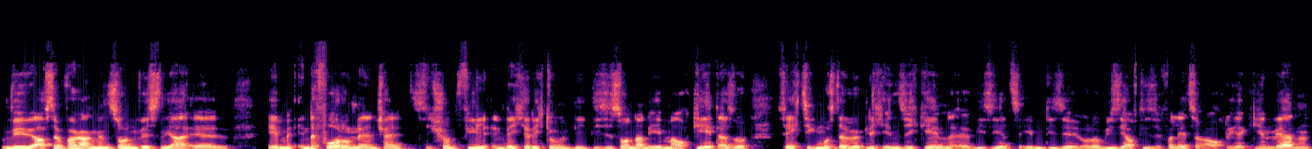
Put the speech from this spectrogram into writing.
Und wie wir aus der vergangenen Saison wissen, ja, äh, eben in der Vorrunde entscheidet sich schon viel, in welche Richtung die, die Saison dann eben auch geht. Also 60 muss da wirklich in sich gehen, äh, wie sie jetzt eben diese oder wie sie auf diese Verletzung auch reagieren werden.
